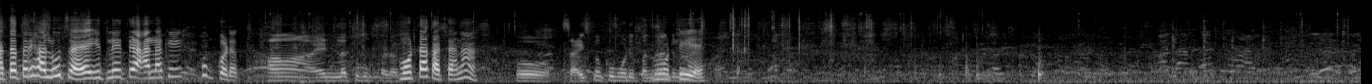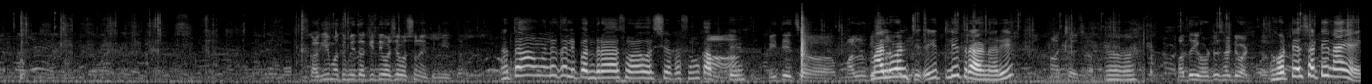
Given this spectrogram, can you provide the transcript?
आता तरी हा लूच आहे. इथले इथे आला की खूप कडक. हा एंडला तू खूप कडक. मोठा काटा ना? हो साईज पण खूप मोठी पंधरा मोठी किलो. आहे. काकी मग तुम्ही इथं किती वर्षापासून आहे? तुम्ही इथं? आता आम्हाला झाली पंधरा सोळा वर्षापासून कापते. हा, इथेच अं, मालवण मालवणची इथलीच राहणारी. अच्छा अच्छा. हं. आता ही हॉटेलसाठी वाटतं? हॉटेलसाठी नाही आहे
